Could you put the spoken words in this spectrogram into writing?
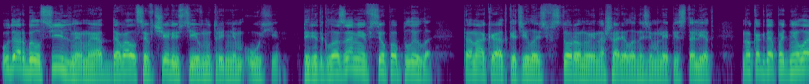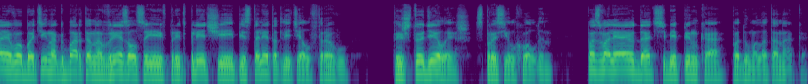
Удар был сильным и отдавался в челюсти и внутреннем ухе. Перед глазами все поплыло — Танака откатилась в сторону и нашарила на земле пистолет, но когда подняла его, ботинок Бартона врезался ей в предплечье, и пистолет отлетел в траву. «Ты что делаешь?» — спросил Холден. «Позволяю дать себе пинка», — подумала Танака.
